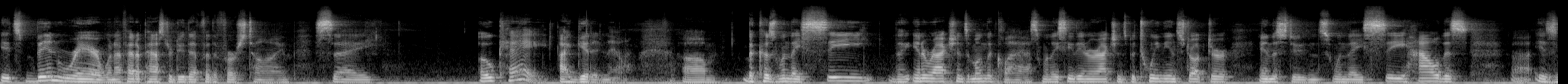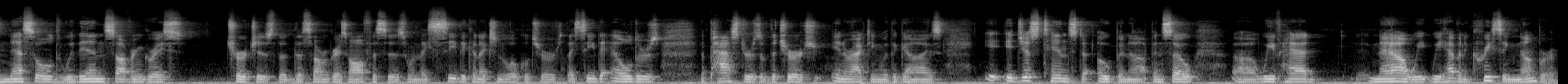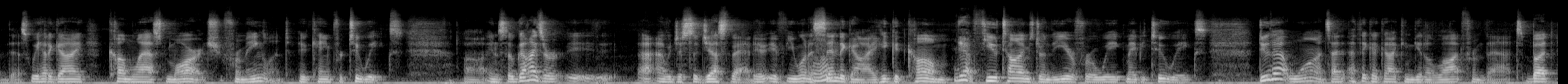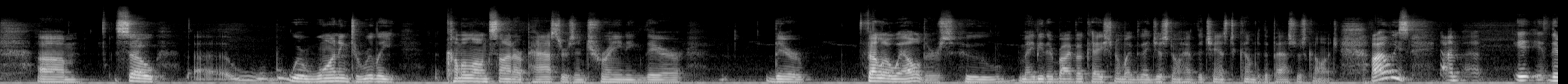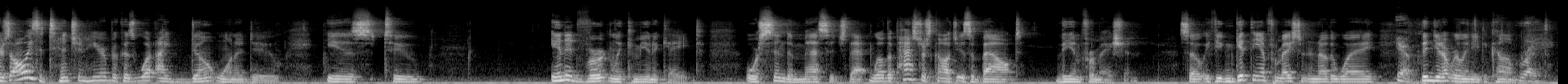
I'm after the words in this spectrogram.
it's been rare when I've had a pastor do that for the first time say, okay, I get it now. Um, because when they see the interactions among the class, when they see the interactions between the instructor and the students, when they see how this uh, is nestled within Sovereign Grace churches, the, the Sovereign Grace offices, when they see the connection to local church, they see the elders, the pastors of the church interacting with the guys, it, it just tends to open up. And so uh, we've had now we, we have an increasing number of this. We had a guy come last March from England who came for two weeks. Uh, and so guys are, I would just suggest that if you want to uh-huh. send a guy, he could come yeah. a few times during the year for a week, maybe two weeks. Do that once. I, I think a guy can get a lot from that. But um, so uh, we're wanting to really come alongside our pastors in training their their fellow elders who maybe they're bivocational, maybe they just don't have the chance to come to the pastors' college. I always, I'm, it, it, there's always a tension here because what I don't want to do is to inadvertently communicate or send a message that well, the pastors' college is about the information. So if you can get the information another way, Yeah. then you don't really need to come Right.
